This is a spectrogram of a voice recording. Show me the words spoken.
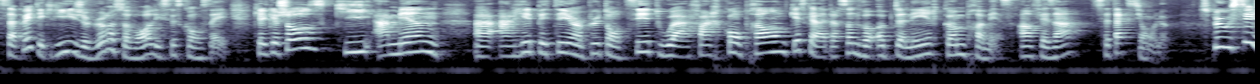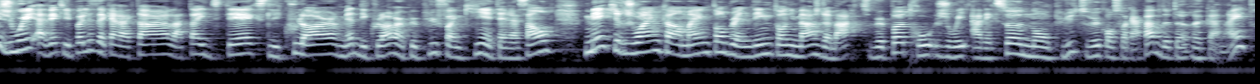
ça peut être écrit je veux recevoir les six conseils. Quelque chose qui amène à répéter un peu ton titre ou à faire comprendre qu'est-ce que la personne va obtenir comme promesse en faisant cette action-là. Tu peux aussi jouer avec les polices de caractère, la taille du texte, les couleurs, mettre des couleurs un peu plus funky, intéressantes, mais qui rejoignent quand même ton branding, ton image de marque. Tu veux pas trop jouer avec ça non plus, tu veux qu'on soit capable de te reconnaître.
